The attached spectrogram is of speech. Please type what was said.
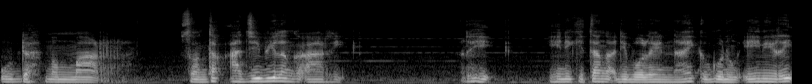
udah memar. Sontak Aji bilang ke Ari, Ri, ini kita nggak dibolehin naik ke gunung ini, Ri.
